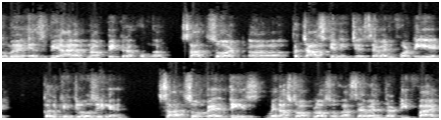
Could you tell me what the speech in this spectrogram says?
तो मैं एसबीआई अपना पिक रखूँगा। सात सौ पचास के नीचे सेवन फोर्टी एट कल की क्लोजिंग है 735 मेरा स्टॉप लॉस होगा 735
